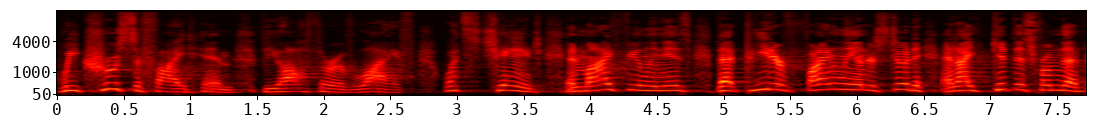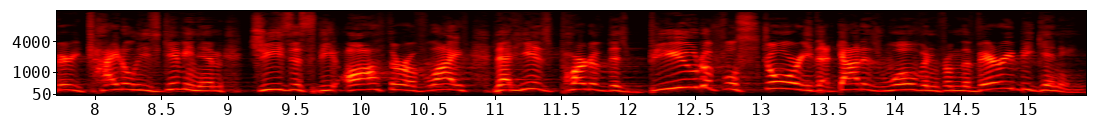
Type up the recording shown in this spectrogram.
we crucified him, the author of life. What's changed? And my feeling is that Peter Peter finally understood, and I get this from the very title he's giving him Jesus, the author of life, that he is part of this beautiful story that God has woven from the very beginning,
